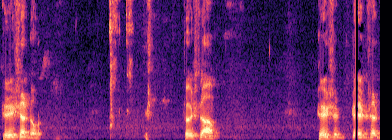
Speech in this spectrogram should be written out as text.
ٹریڈیشنل دور۔ تو اسلام ٹریڈیشن ٹریڈیشنل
